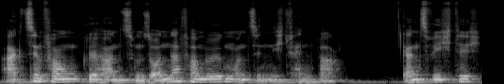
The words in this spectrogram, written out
Aktienfonds gehören zum Sondervermögen und sind nicht pfändbar. Ganz wichtig,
